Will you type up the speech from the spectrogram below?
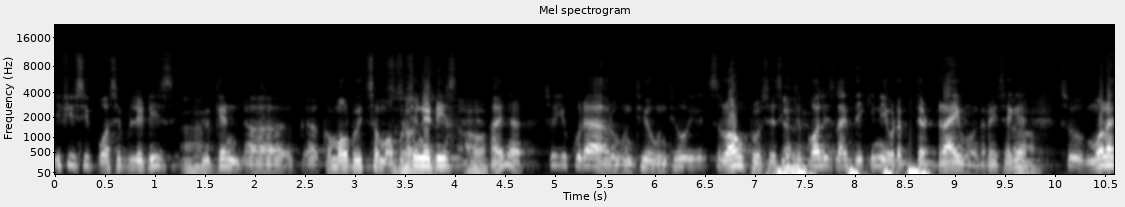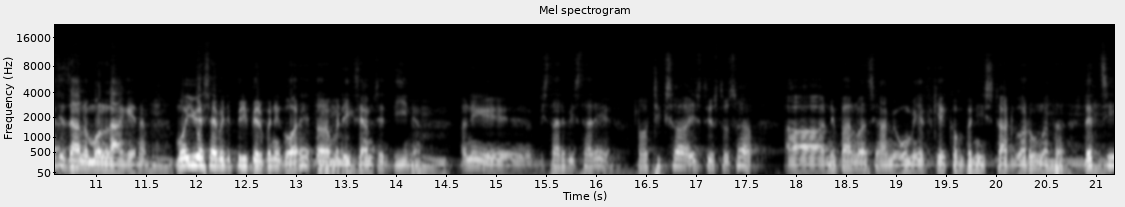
If you see possibilities you can come out with some opportunities होइन? सो यो कुराहरू हुन्थ्यो हुन्थ्यो। इट्स लङ प्रोसेस कि त्यो कलेज लाइफदेखि नै एउटा भित्र ड्राइभ हुँदो रहेछ क्या? सो मलाई चाहिँ जानु मन लागेन। म युएसआईले प्रिपेयर पनि गरेँ तर मैले इक्जाम चाहिँ दिइनँ। अनि बिस्तारै बिस्तारै ल ठिक छ यस्तो यस्तो छ। नेपालमा चाहिँ हामी home health care company start गरौँ न त। लेट्स सी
